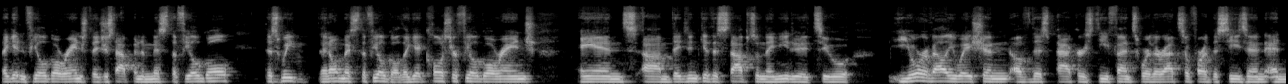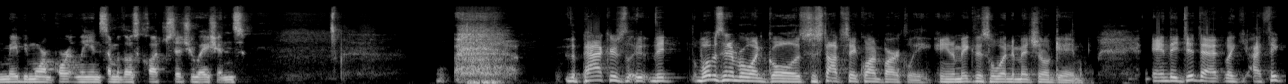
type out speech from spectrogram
they get in field goal range. They just happen to miss the field goal. This week, mm-hmm. they don't miss the field goal. They get closer field goal range and um, they didn't get the stops when they needed it to. Your evaluation of this Packers defense, where they're at so far this season, and maybe more importantly, in some of those clutch situations. the Packers, they, what was the number one goal is to stop Saquon Barkley and, you know, make this a one dimensional game. And they did that, like, I think,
